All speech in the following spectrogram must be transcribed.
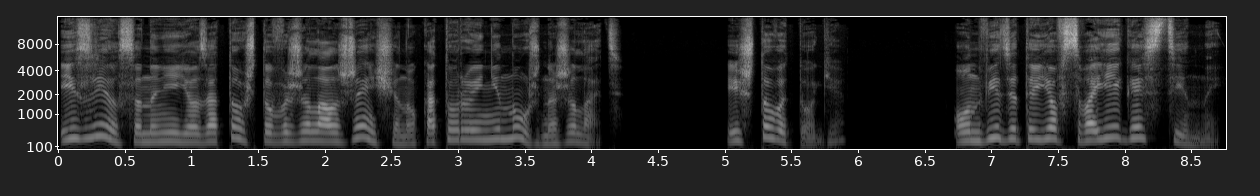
И злился на нее за то, что выжелал женщину, которую не нужно желать. И что в итоге? Он видит ее в своей гостиной,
